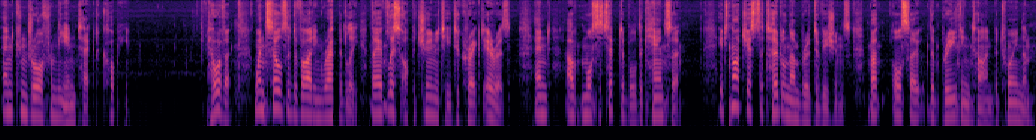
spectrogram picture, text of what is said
and can draw from the intact copy. However, when cells are dividing rapidly, they have less opportunity to correct errors and are more susceptible to cancer. It's not just the total number of divisions, but also the breathing time between them.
